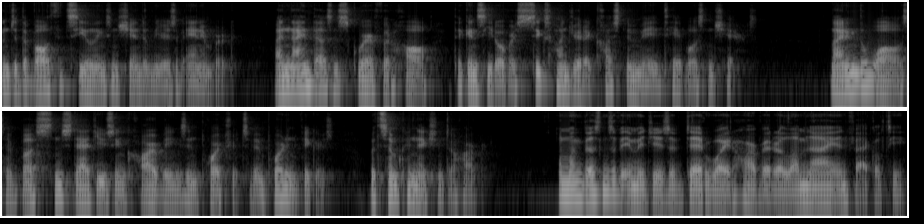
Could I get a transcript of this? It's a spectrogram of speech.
under the vaulted ceilings and chandeliers of Annenberg, a 9,000 square foot hall that can seat over 600 at custom made tables and chairs. Lining the walls are busts and statues and carvings and portraits of important figures with some connection to Harvard. Among dozens of images of dead white Harvard alumni and faculty,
